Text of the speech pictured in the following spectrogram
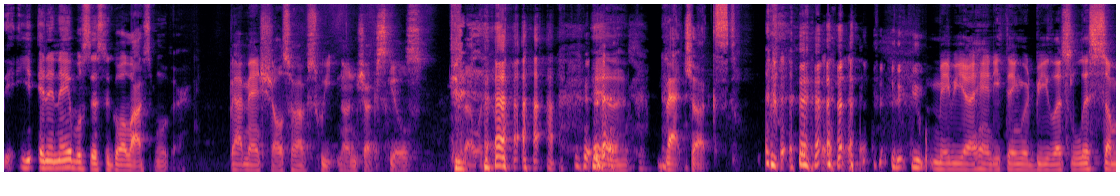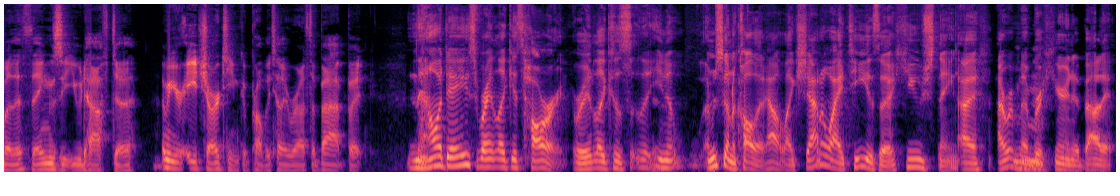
It enables this to go a lot smoother. Batman should also have sweet nunchuck skills. yeah, bat chucks. Maybe a handy thing would be let's list some of the things that you'd have to. I mean, your HR team could probably tell you right off the bat, but nowadays, right? Like it's hard, right? Like, cause you know, I'm just going to call it out. Like shadow IT is a huge thing. I I remember mm-hmm. hearing about it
